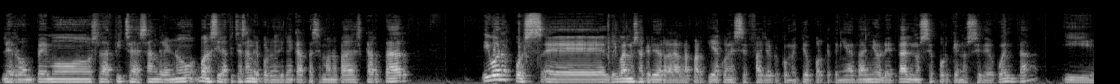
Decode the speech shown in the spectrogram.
Le rompemos la ficha de sangre, no. Bueno, sí, la ficha de sangre porque no tiene cartas en mano para descartar. Y bueno, pues eh, el rival nos ha querido regalar la partida con ese fallo que cometió porque tenía daño letal, no sé por qué no se dio cuenta. Y,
